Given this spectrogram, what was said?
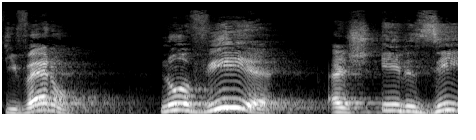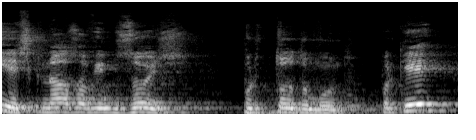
tiveram, não havia as heresias que nós ouvimos hoje por todo o mundo. Porquê?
